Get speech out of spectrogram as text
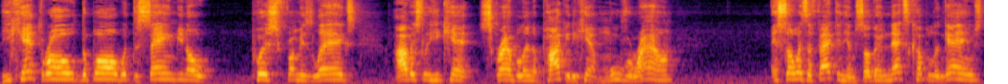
He can't throw the ball with the same, you know, push from his legs. Obviously, he can't scramble in the pocket. He can't move around. And so it's affecting him. So their next couple of games,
